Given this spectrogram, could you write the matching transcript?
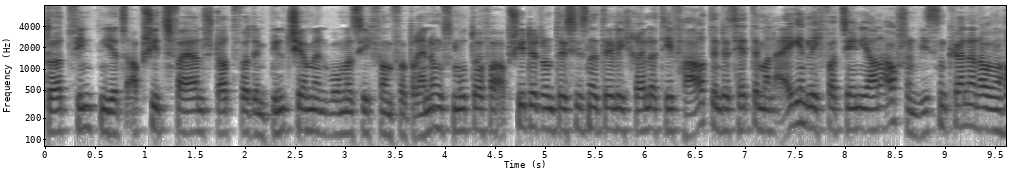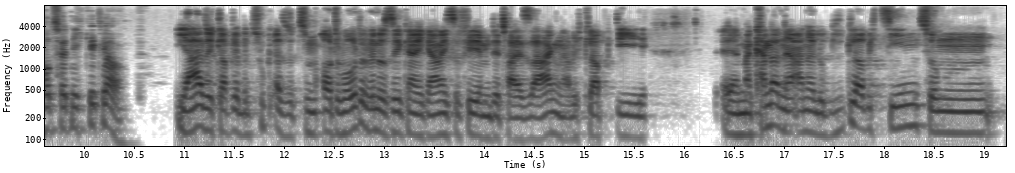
dort finden jetzt Abschiedsfeiern statt vor den Bildschirmen, wo man sich vom Verbrennungsmotor verabschiedet. Und das ist natürlich relativ hart, denn das hätte man eigentlich vor zehn Jahren auch schon wissen können, aber man hat es halt nicht geglaubt. Ja, also ich glaube, der Bezug, also zum Automotive-Industrie kann ich gar nicht so viel im Detail sagen, aber ich glaube, die, äh, man kann da eine Analogie, glaube ich, ziehen zum,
